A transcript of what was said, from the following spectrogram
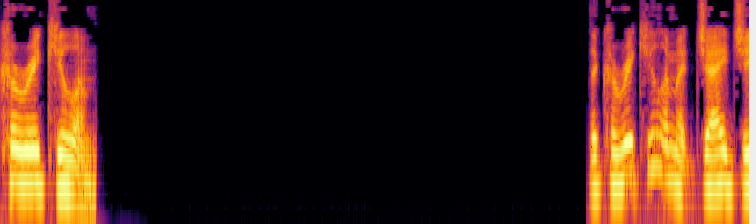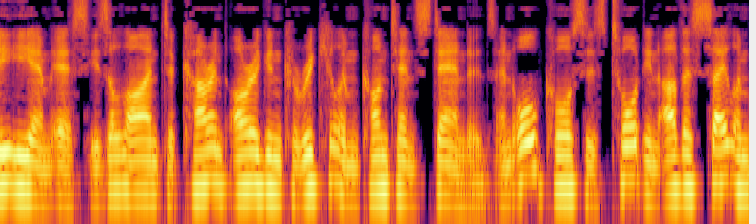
Curriculum The curriculum at JGEMS is aligned to current Oregon curriculum content standards and all courses taught in other Salem,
